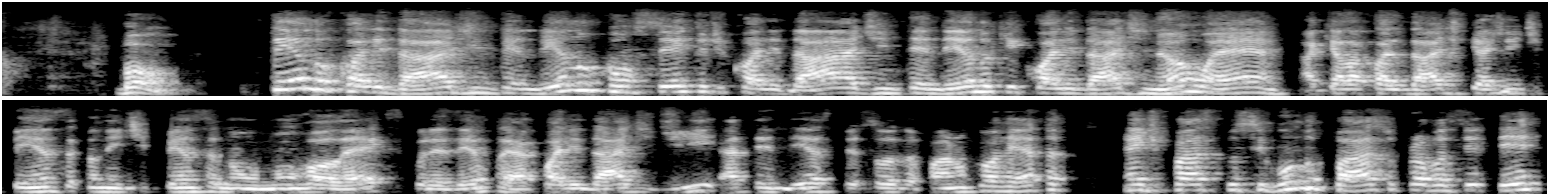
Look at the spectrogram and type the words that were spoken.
Bom, tendo qualidade, entendendo o conceito de qualidade, entendendo que qualidade não é aquela qualidade que a gente pensa quando a gente pensa num, num Rolex, por exemplo, é a qualidade de atender as pessoas da forma correta a gente passa para o segundo passo para você ter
